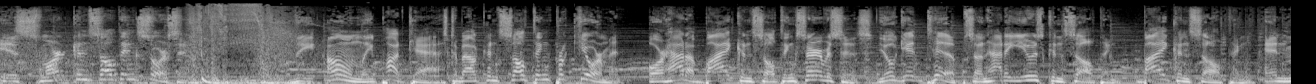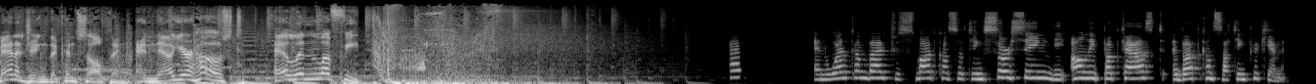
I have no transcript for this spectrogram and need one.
is Smart Consulting Sourcing, the only podcast about consulting procurement or how to buy consulting services. You'll get tips on how to use consulting, buy consulting, and managing the consulting. And now your host, Ellen Lafitte. And welcome back to Smart Consulting Sourcing, the only podcast about consulting procurement.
